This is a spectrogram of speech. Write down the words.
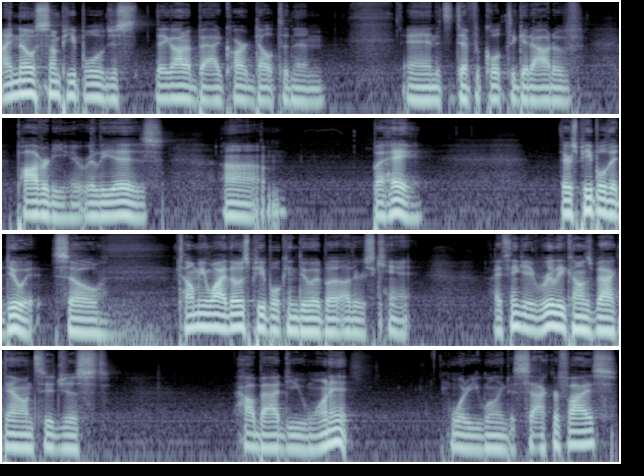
I know some people just, they got a bad card dealt to them, and it's difficult to get out of poverty. It really is. Um, but hey, there's people that do it. So tell me why those people can do it but others can't. I think it really comes back down to just how bad do you want it? What are you willing to sacrifice?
